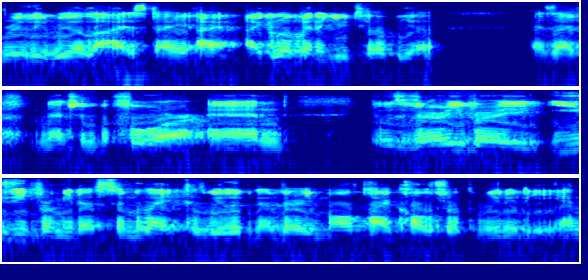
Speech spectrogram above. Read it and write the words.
really realized. I, I, I grew up in a utopia, as I've mentioned before, and it was very, very easy for me to assimilate because we lived in a very multicultural community. And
